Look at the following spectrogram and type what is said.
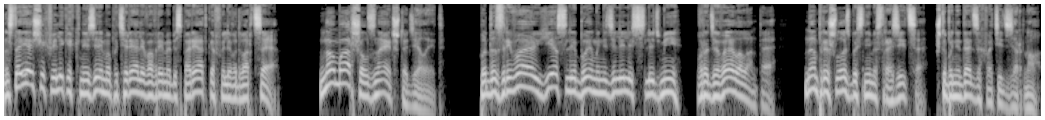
настоящих великих князей мы потеряли во время беспорядков или во дворце. Но маршал знает, что делает. Подозреваю, если бы мы не делились с людьми вроде Веллаланта, нам пришлось бы с ними сразиться, чтобы не дать захватить зерно.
